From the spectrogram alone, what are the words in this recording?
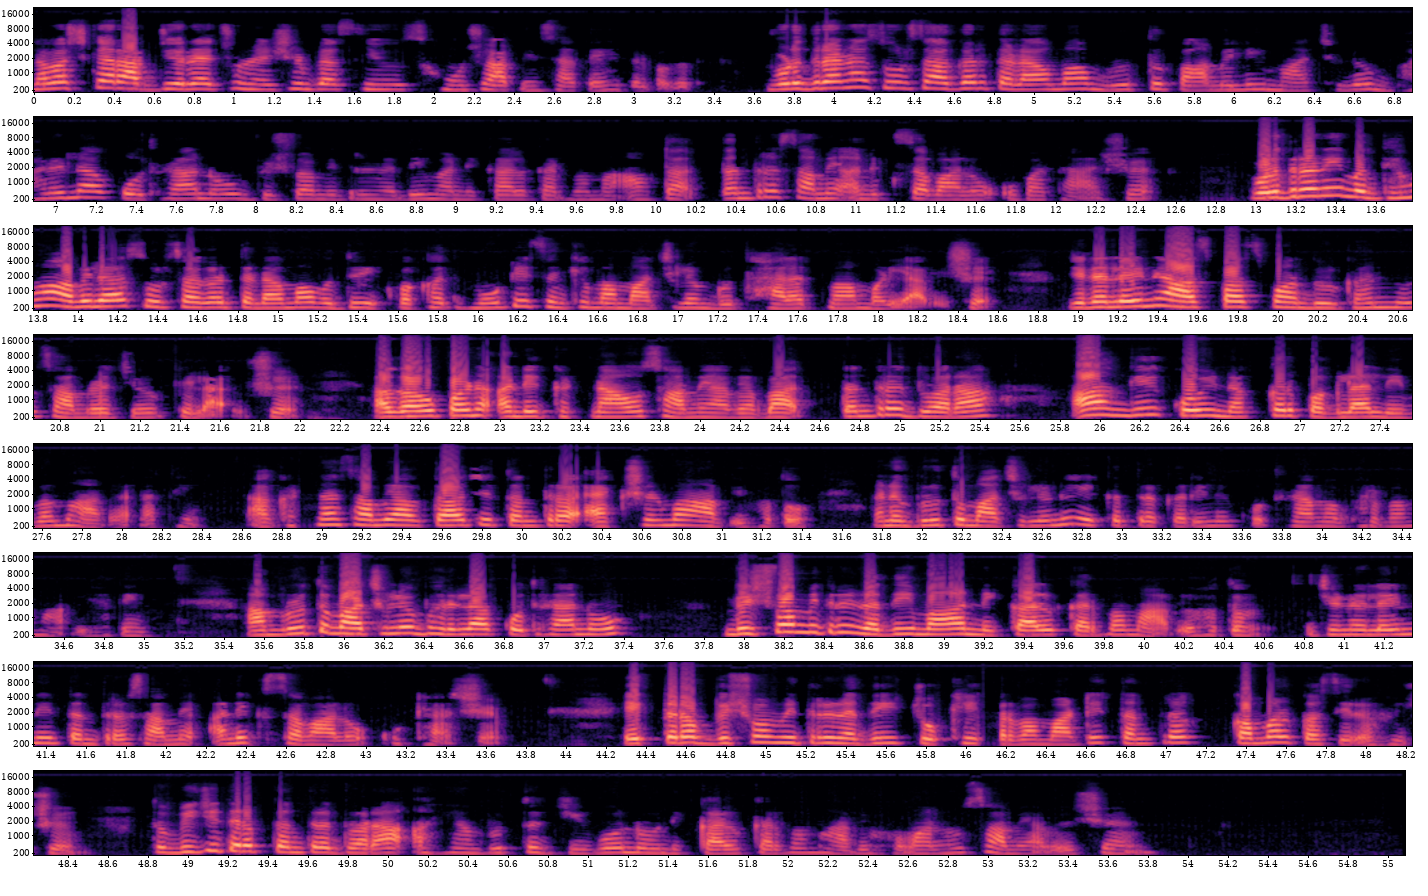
નમસ્કાર, આપ જોઈ રહ્યા છો નેશન પ્લસ ન્યૂઝ. હું છું આપની સાથે હેતલ ભગત. વડોદરાના સુરસાગર તળાવમાં મૃત પામેલી માછલીઓ ભરેલા કોથળાનો વિશ્વામિત્ર નદીમાં નિકાલ કરવામાં આવતા તંત્ર સામે અનેક સવાલો ઊભા થયા છે. વડોદરાની મધ્યમાં આવેલા સુરસાગર તળાવમાં વધુ એક વખત મોટી સંખ્યામાં માછલીઓ મૃત હાલતમાં મળી આવી છે, જેને લઈને આસપાસમાં દુર્ગંધનું સામ્રાજ્ય ફેલાયું છે. અગાઉ પણ અનેક ઘટનાઓ સામે આવ્યા બાદ તંત્ર દ્વારા આ અંગે કોઈ નક્કર પગલાં લેવામાં આવ્યા નથી. આ ઘટના સામે આવતા જ તંત્ર એક્શનમાં આવ્યું હતું અને મૃત માછલીઓને એકત્ર કરીને કોથળામાં ભરવામાં આવી હતી. આ મૃત માછલીઓ ભરેલા કોથળાનો વિશ્વામિત્રી નદીમાં નિકાલ કરવામાં આવ્યો હતો, જેને લઈને તંત્ર સામે અનેક સવાલો ઉઠ્યા છે. એક તરફ વિશ્વામિત્રી નદી ચોખ્ખી કરવા માટે તંત્ર કમર કસી રહ્યું છે, તો બીજી તરફ તંત્ર દ્વારા અહીંયા મૃત જીવોનો નિકાલ કરવામાં આવ્યો હોવાનું સામે આવ્યું છે.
